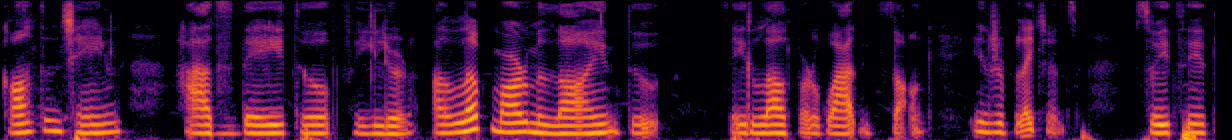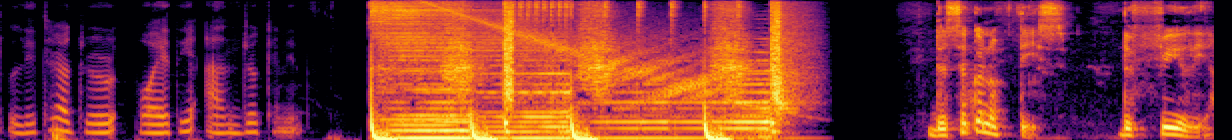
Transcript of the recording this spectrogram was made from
constant change has they to failure. I love more Malone to say love for what it's sung in reflections, suicide, literature, poetry, and drunkenness. The second of these, the philia,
